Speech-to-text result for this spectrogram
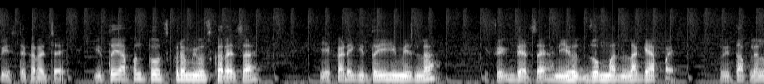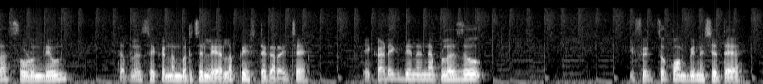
पेस्ट करायचा आहे इथंही आपण तोच क्रम यूज करायचा आहे एकाडे इथंही इमेजला इफेक्ट द्यायचा आहे आणि जो मधला गॅप आहे तो इथं आपल्याला सोडून देऊन ते आपल्याला सेकंड नंबरच्या लेअरला पेस्ट करायचं आहे एकाडे देण्याने आपला जो इफेक्टचं कॉम्बिनेशन ते आहे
